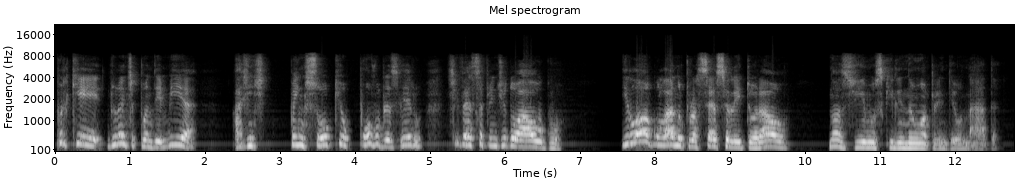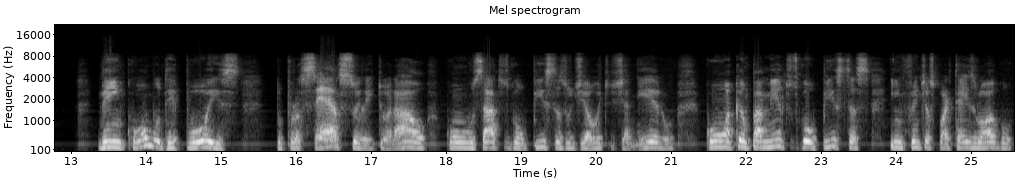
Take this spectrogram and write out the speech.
Porque durante a pandemia a gente pensou que o povo brasileiro tivesse aprendido algo. E logo lá no processo eleitoral, nós vimos que ele não aprendeu nada. Bem como depois do processo eleitoral, com os atos golpistas do dia 8 de janeiro, com acampamentos golpistas em frente aos quartéis logo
